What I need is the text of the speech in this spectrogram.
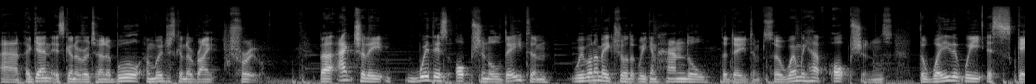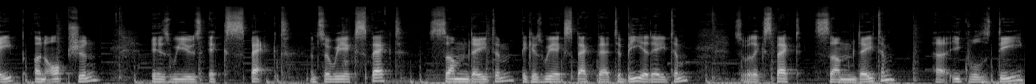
And again, it's going to return a bool, and we're just going to write true. But actually, with this optional datum, we want to make sure that we can handle the datum. So when we have options, the way that we escape an option is we use expect. And so we expect some datum because we expect there to be a datum. So we'll expect some datum uh, equals D,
